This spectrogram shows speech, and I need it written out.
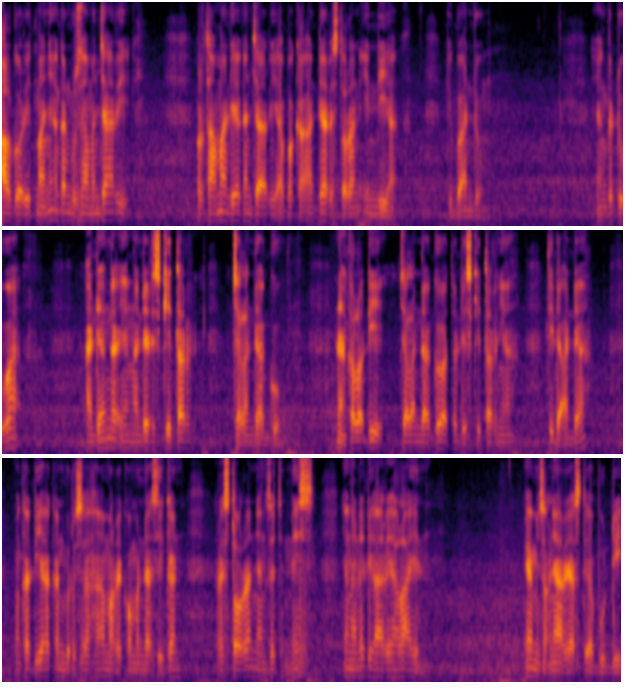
algoritmanya akan berusaha mencari. Pertama dia akan cari apakah ada restoran India di Bandung. Yang kedua, ada nggak yang ada di sekitar Jalan Dago? Nah, kalau di Jalan Dago atau di sekitarnya tidak ada, maka dia akan berusaha merekomendasikan restoran yang sejenis yang ada di area lain. Ya, misalnya area Setiabudi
